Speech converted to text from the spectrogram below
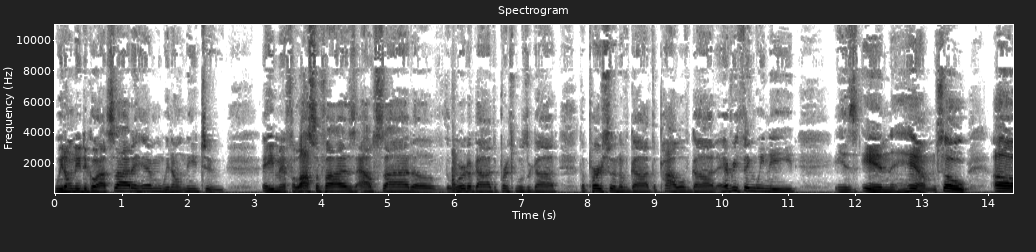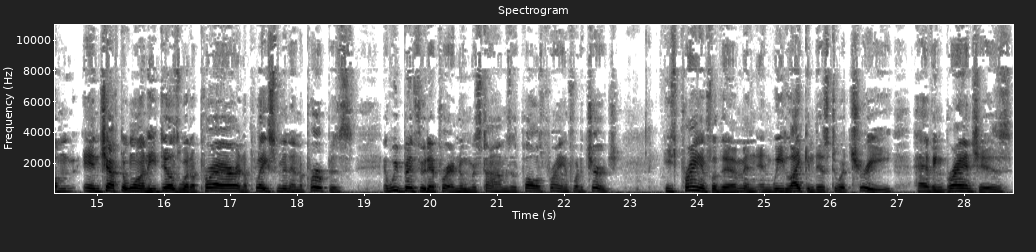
We don't need to go outside of him. We don't need to, amen, philosophize outside of the word of God, the principles of God, the person of God, the power of God. Everything we need is in him. So, um, in chapter one, he deals with a prayer and a placement and a purpose and we've been through that prayer numerous times as Paul's praying for the church. He's praying for them, and, and we liken this to a tree having branches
